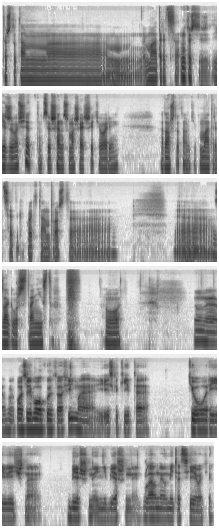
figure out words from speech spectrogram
то, что там э, матрица... Ну, то есть есть же вообще там совершенно сумасшедшие теории о том, что там, типа, матрица — это какой-то там просто э, заговор сатанистов. вот. Ну, после любого какого-то фильма есть какие-то теории вечные, бешеные, не бешеные. Главное — уметь отсеивать их.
